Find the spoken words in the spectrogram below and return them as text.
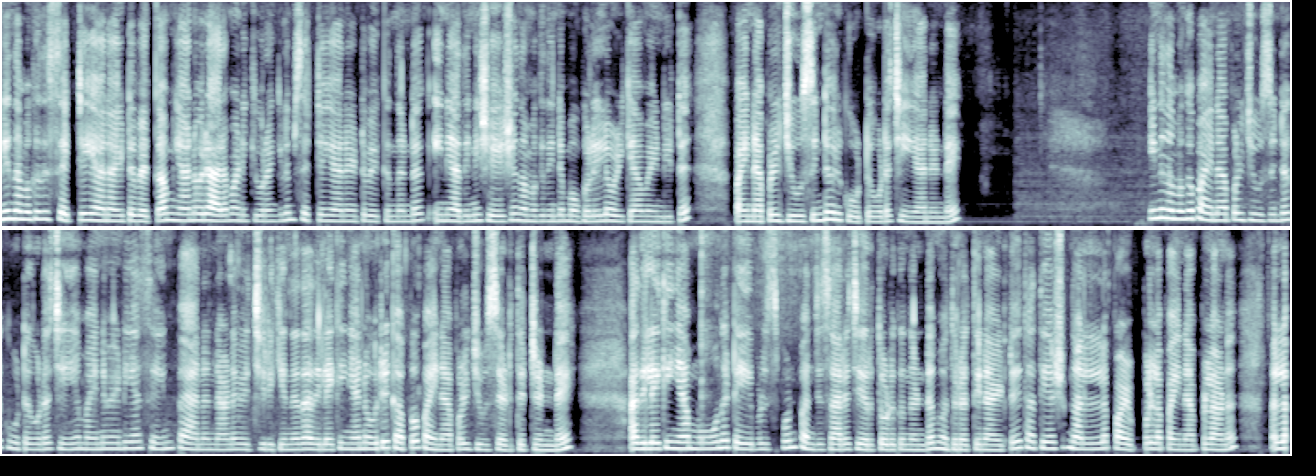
ഇനി നമുക്കിത് സെറ്റ് ചെയ്യാനായിട്ട് വെക്കാം. ഞാൻ ഒരു അരമണിക്കൂറെങ്കിലും സെറ്റ് ചെയ്യാനായിട്ട് വെക്കുന്നുണ്ട്. ഇനി അതിന് ശേഷം നമുക്കിതിന്റെ മുകളിൽ ഒഴിക്കാൻ വേണ്ടിയിട്ട് പൈനാപ്പിൾ ജ്യൂസിന്റെ ഒരു കൂട്ട് കൂടെ ചെയ്യാനുണ്ട്. ഇനി നമുക്ക് പൈനാപ്പിൾ ജ്യൂസിന്റെ കൂട്ട് കൂടെ ചെയ്യാം. അതിന് വേണ്ടി ഞാൻ സെയിം പാൻ തന്നെയാണ് വെച്ചിരിക്കുന്നത്. അതിലേക്ക് ഞാൻ ഒരു കപ്പ് പൈനാപ്പിൾ ജ്യൂസ് എടുത്തിട്ടുണ്ട്. അതിലേക്ക് ഞാൻ മൂന്ന് ടേബിൾ സ്പൂൺ പഞ്ചസാര ചേർത്ത് കൊടുക്കുന്നുണ്ട്. മധുരത്തിനായിട്ട് ഇത് അത്യാവശ്യം നല്ല പഴുപ്പുള്ള പൈനാപ്പിളാണ് നല്ല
